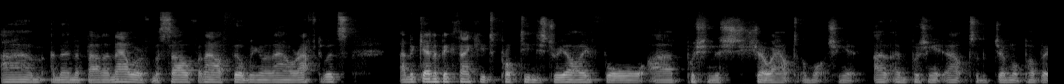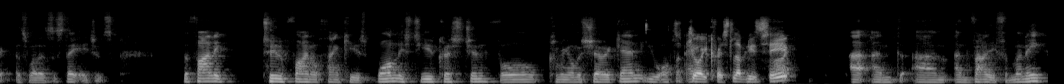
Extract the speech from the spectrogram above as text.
um, and then about an hour of myself, an hour filming, and an hour afterwards. And again, a big thank you to Property Industry Eye for uh, pushing the show out and watching it and, and, pushing it out to the general public as well as the estate agents. But finally, two final thank yous. One is to you, Kristian, for coming on the show again. You offer joy, Chris. Lovely to see you. Uh, and um, and value for money.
